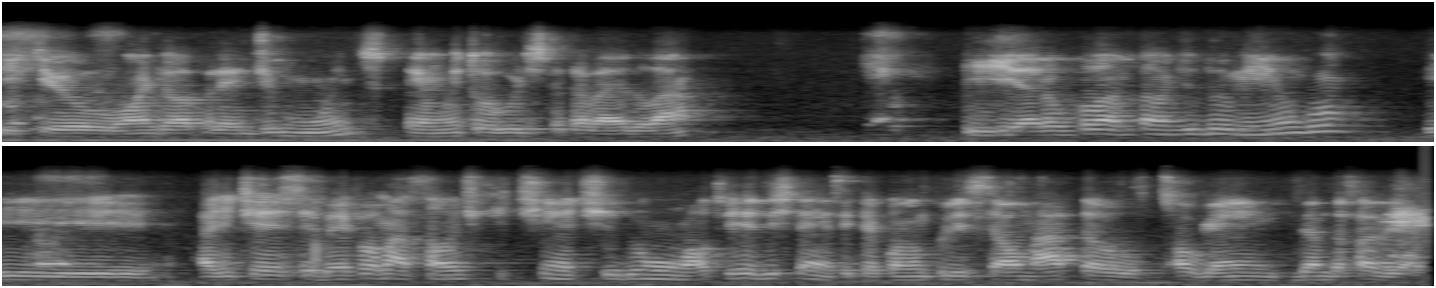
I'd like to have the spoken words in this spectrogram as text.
e que eu, onde eu aprendi muito, tenho muito orgulho de ter trabalhado lá. E era um plantão de domingo e a gente recebeu a informação de que tinha tido um auto de resistência, que é quando um policial mata alguém dentro da favela.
